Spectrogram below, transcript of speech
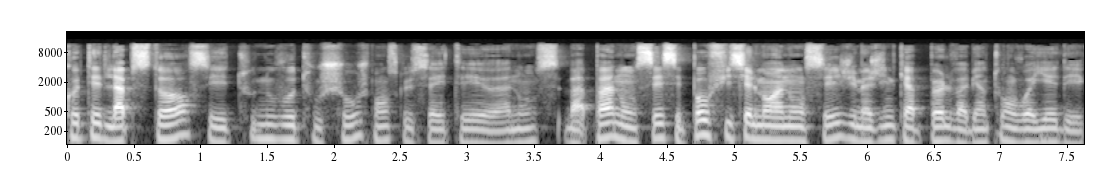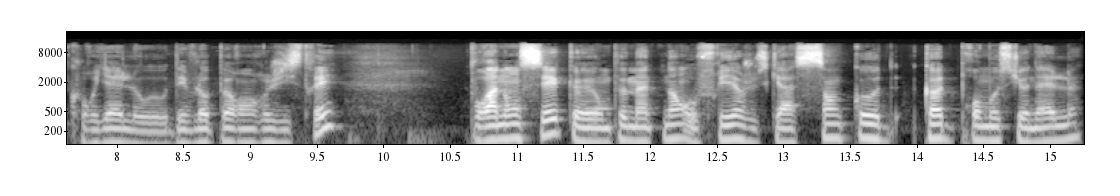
côté de l'App Store, c'est tout nouveau, tout chaud. Je pense que ça a été euh, annoncé, bah, pas annoncé, c'est pas officiellement annoncé. J'imagine qu'Apple va bientôt envoyer des courriels aux développeurs enregistrés pour annoncer qu'on peut maintenant offrir jusqu'à 100 codes, codes promotionnels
